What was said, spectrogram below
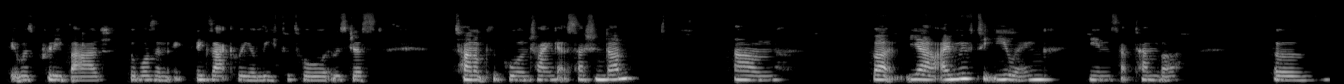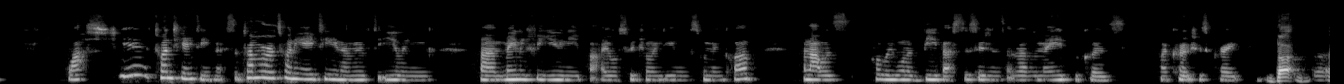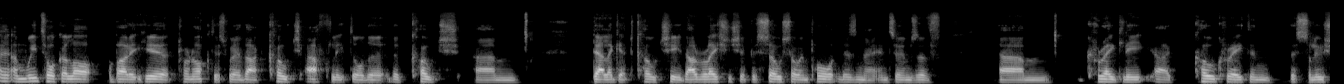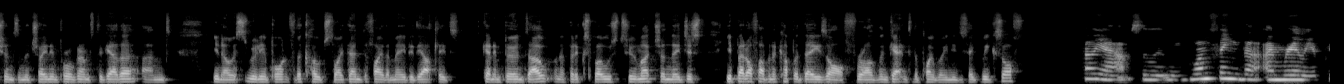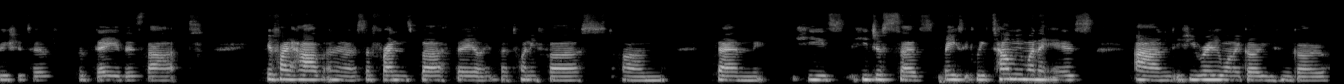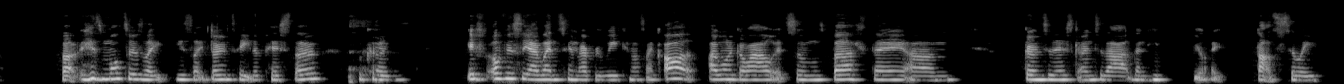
it was pretty bad. It wasn't exactly elite at all. It was just turn up to the pool and try and get a session done. Um, but yeah, I moved to Ealing in September of last year, 2018, no, September of 2018, I moved to Ealing, um, mainly for uni, but I also joined Ealing Swimming Club. And that was probably one of the best decisions I've ever made because my coach is great. That, and we talk a lot about it here at Pronoctis, where that coach athlete or the, the coach um, delegate coachee, that relationship is so, so important, isn't it, in terms of um, creately uh, co-creating the solutions and the training programs together. And you know it's really important for the coach to identify that maybe the athletes getting burnt out and a bit exposed too much and they just you're better off having a couple of days off rather than getting to the point where you need to take weeks off. Oh yeah absolutely. One thing that i'm really appreciative of dave is that if i have i don't know it's a friend's birthday like their 21st um then he's he just says basically tell me when it is and if you really want to go, you can go. But his motto is like, he's like, don't take the piss though, because if obviously I went to him every week and I was like, oh, I want to go out, it's someone's birthday, um, going to this, going to that, then he'd be like, that's silly.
